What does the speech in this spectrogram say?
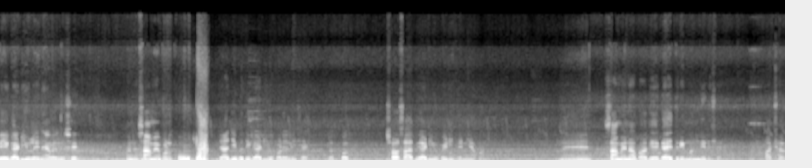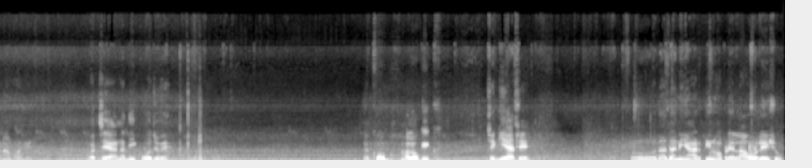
બે ગાડીઓ લઈને આવેલું છે અને સામે પણ ખૂબ જાજી બધી ગાડીઓ પડેલી છે. લગભગ છ, સાત ગાડીઓ પડી છે ત્યાં પણ. અને સામેના ભાગે ગાયત્રી મંદિર છે, પાછળના ભાગે. વચ્ચે આ નદી કોજવે. ખૂબ અલૌકિક જગ્યા છે. તો દાદાની આરતીનો આપણે લાવો લઈશું.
